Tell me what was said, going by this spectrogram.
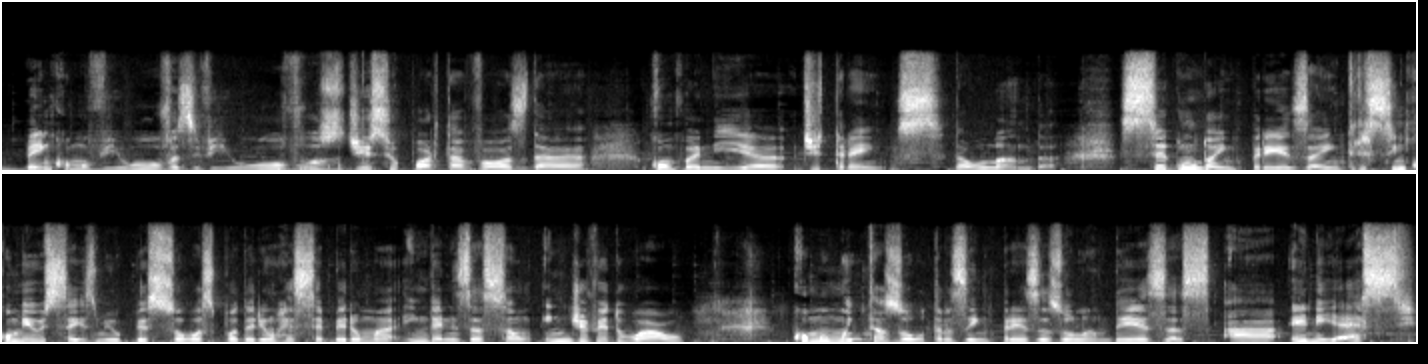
bem como viúvas e viúvos, disse o porta-voz da companhia de trens da Holanda. Segundo a empresa, entre 5 mil 6 mil pessoas poderiam receber uma indenização individual. Como muitas outras empresas holandesas, a NS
